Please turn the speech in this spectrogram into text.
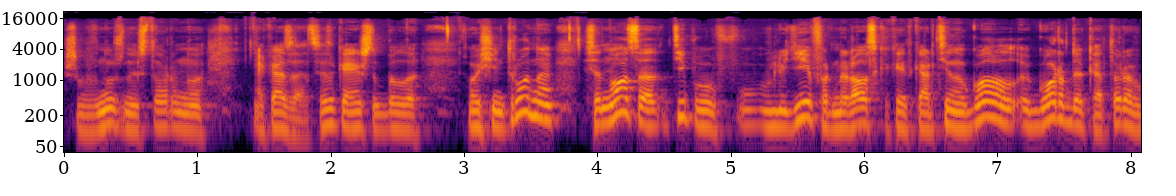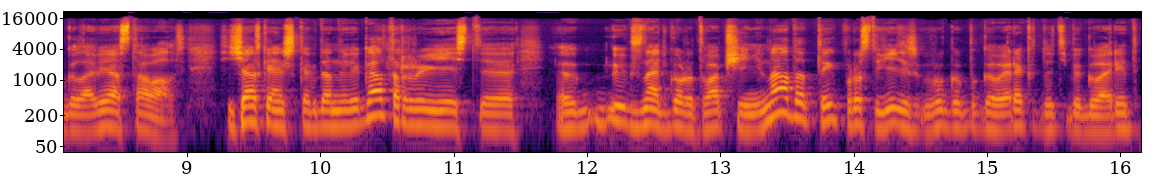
чтобы в нужную сторону оказаться. Это, конечно, было очень трудно. Но типа у людей формировалась какая-то картина города, которая в голове оставалась. Сейчас, конечно, когда навигатор есть, э, э, знать город вообще не надо. Ты просто едешь, грубо говоря, куда тебе говорит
